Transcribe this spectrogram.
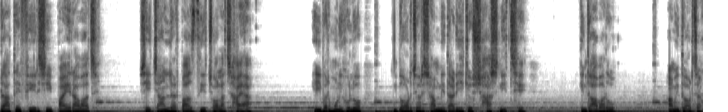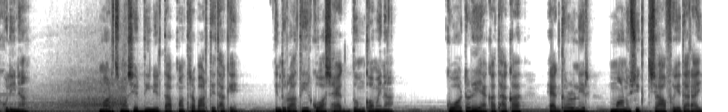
রাতে ফের সেই পায়ের আওয়াজ, সেই জানলার পাশ দিয়ে চলা ছায়া। এইবার মনে হলো দরজার সামনে দাঁড়িয়ে কেউ শ্বাস নিচ্ছে, কিন্তু আবারও আমি দরজা খুলি না। মার্চ মাসের দিনের তাপমাত্রা বাড়তে থাকে, কিন্তু রাতের কুয়াশা একদম কমে না। কোয়ার্টারে একা থাকা এক ধরনের মানসিক চাপ হয়ে দাঁড়ায়।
